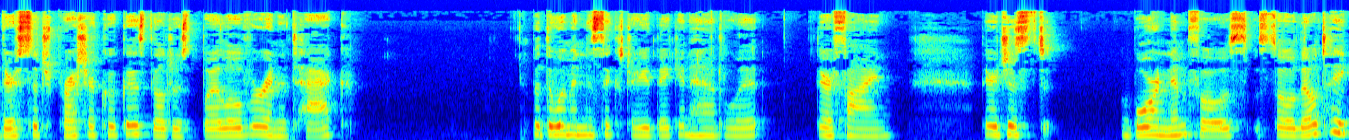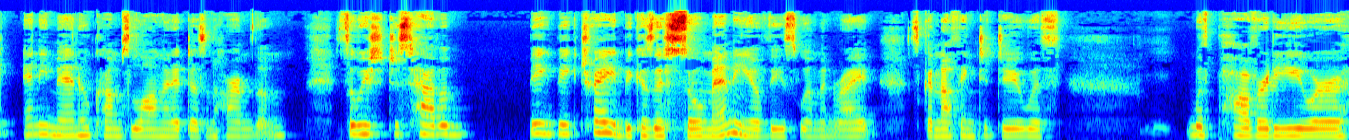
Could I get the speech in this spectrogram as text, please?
they're such pressure cookers, they'll just boil over and attack. But the women in sex trade, they can handle it. They're fine. They're just born nymphos, so they'll take any man who comes along and it doesn't harm them. So we should just have a big, big trade because there's so many of these women, right? It's got nothing to do with with poverty or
